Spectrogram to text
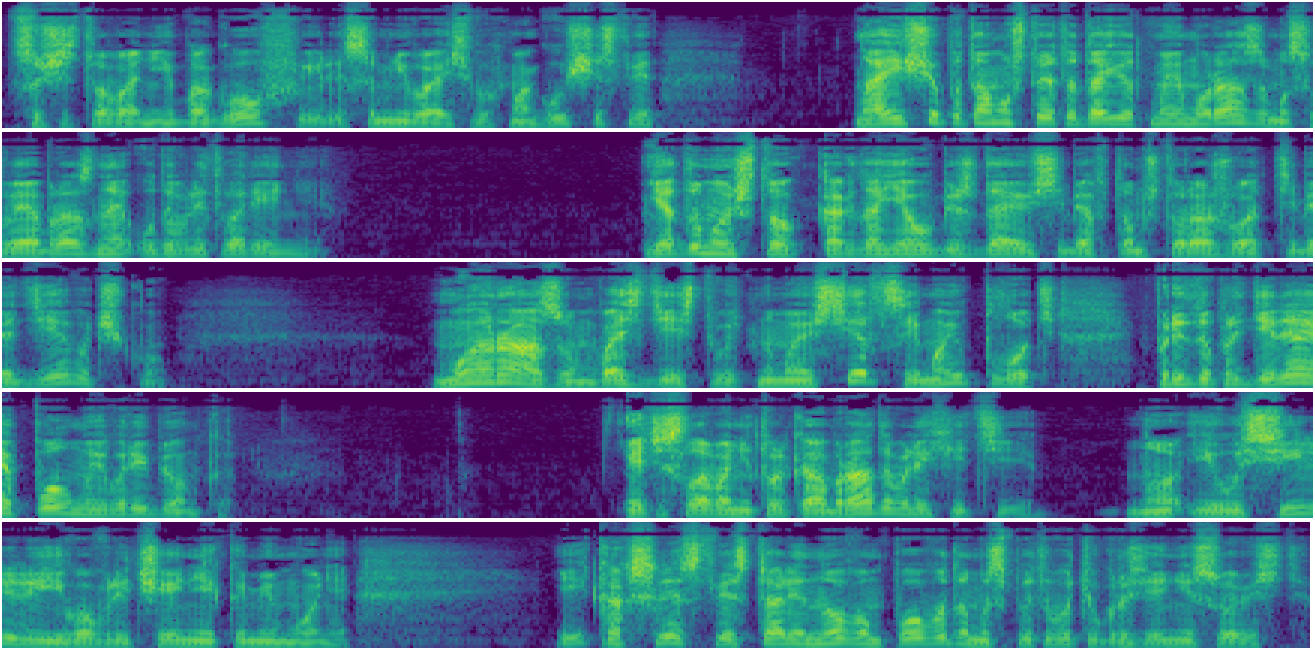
в существование богов или сомневаюсь в их могуществе, а еще потому, что это дает моему разуму своеобразное удовлетворение. Я думаю, что когда я убеждаю себя в том, что рожу от тебя девочку, мой разум воздействует на мое сердце и мою плоть, предопределяя пол моего ребенка. Эти слова не только обрадовали Хити, но и усилили его влечение к Амимоне, и, как следствие, стали новым поводом испытывать угрызение совести.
